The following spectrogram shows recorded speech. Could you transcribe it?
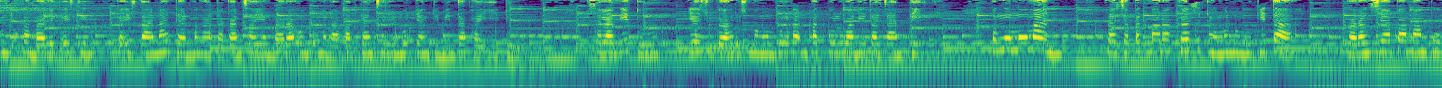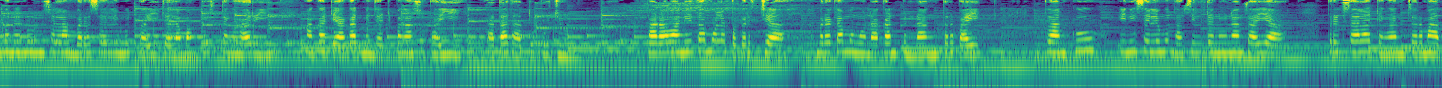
untuk kembali ke, istana dan mengadakan sayembara untuk mendapatkan selimut yang diminta bayi itu. Selain itu, ia juga harus mengumpulkan 40 wanita cantik. Pengumuman, Raja Patmaraga sedang menunggu kita. Barang siapa mampu menenun selambar selimut bayi dalam waktu setengah hari, akan diangkat menjadi pengasuh bayi, kata Datuk Bujung. Para wanita mulai bekerja, mereka menggunakan benang terbaik. Tuanku, ini selimut hasil tenunan saya. Periksalah dengan cermat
